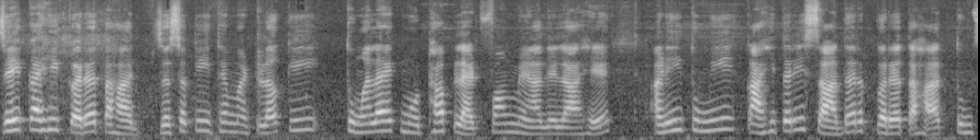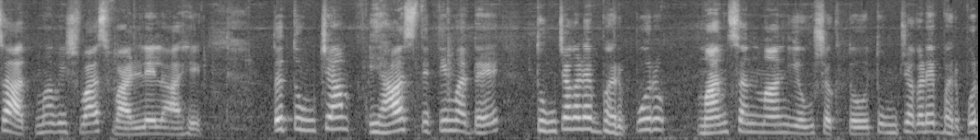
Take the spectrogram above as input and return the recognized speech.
जे काही करत आहात जसं की इथे म्हटलं की तुम्हाला एक मोठा प्लॅटफॉर्म मिळालेला आहे आणि तुम्ही काहीतरी सादर करत आहात तुमचा आत्मविश्वास वाढलेला आहे. तर तुमच्या ह्या स्थितीमध्ये तुमच्याकडे भरपूर मान सन्मान येऊ शकतो तुमच्याकडे भरपूर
